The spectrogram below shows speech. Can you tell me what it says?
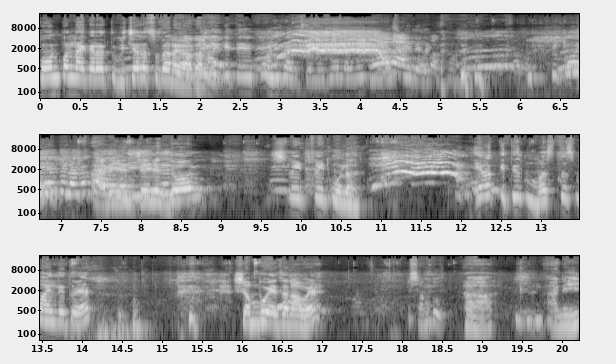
फोन पण नाही करत विचारत सुद्धा नाही दादाला. किती फोन करते मी गेलं वीस दिवस केलेला की फोन. ती पोहे तुला बघ आणि यांचे हे दोन स्वीट स्वीट मुलं. हे बघ किती मस्त स्माइल देतो यार शंभू याचं नाव आहे. शंभू. हा. आणि ही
